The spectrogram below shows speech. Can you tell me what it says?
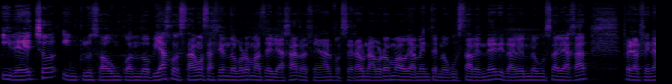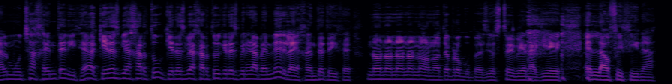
Y de hecho, incluso aun cuando viajo, estábamos haciendo bromas de viajar, al final pues era una broma, obviamente me gusta vender y también me gusta viajar, pero al final mucha gente dice, ah, ¿quieres viajar tú? ¿Quieres viajar tú? ¿Quieres venir a vender? Y la gente te dice, no, no, no, no, no, no te preocupes, yo estoy bien aquí en la oficina.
